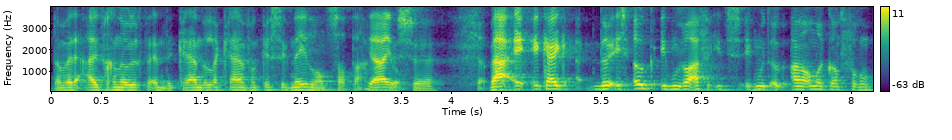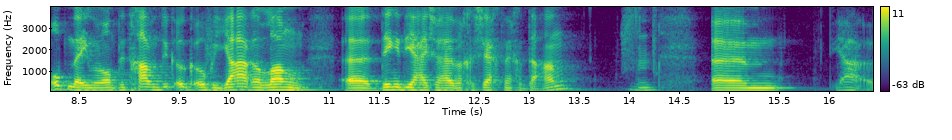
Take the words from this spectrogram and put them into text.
dan werden uitgenodigd. En de crème de la crème van Christelijk Nederland zat daar. Ja, joh. Maar ik, kijk, er is ook, ik moet wel even iets, ik moet ook aan de andere kant voor hem opnemen, want dit gaat natuurlijk ook over jarenlang uh, dingen die hij zou hebben gezegd en gedaan. Mm. Um, ja, uh,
